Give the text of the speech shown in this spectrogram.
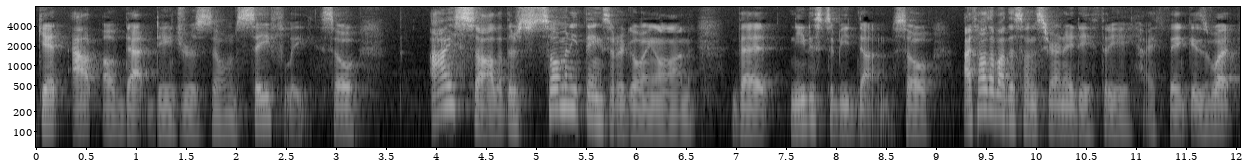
get out of that dangerous zone safely. So I saw that there's so many things that are going on that needs to be done. So I talked about this on CRNA Day 3, I think, is what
